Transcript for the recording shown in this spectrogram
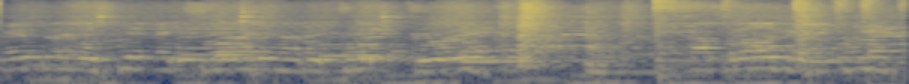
Petre usia next na recruit ko. Kapro ni Thank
